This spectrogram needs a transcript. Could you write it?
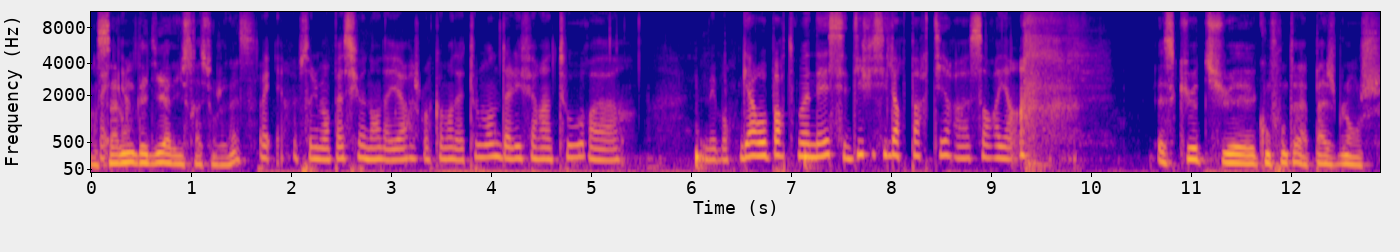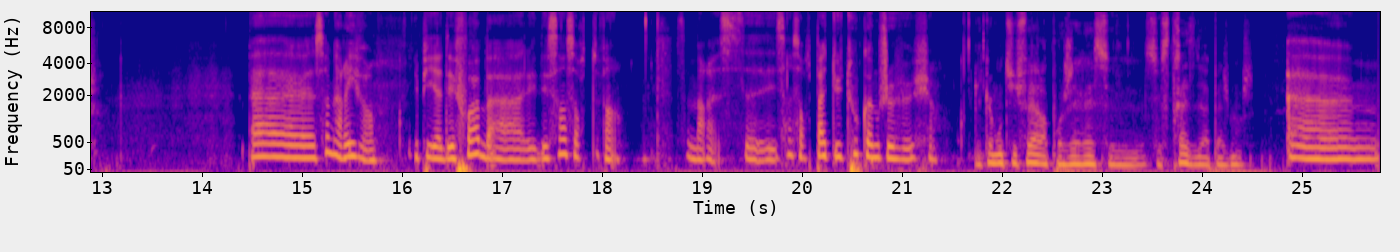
un, un salon dédié à l'illustration jeunesse. Oui, absolument passionnant d'ailleurs. Je recommande à tout le monde d'aller faire un tour. euh, Mais bon, gare au porte-monnaie, c'est difficile de repartir euh, sans rien. Est-ce que tu es confronté à la page blanche? Euh, ça m'arrive. Et puis il y a des fois, bah, les dessins sortent. Enfin, ça- les dessins sortent pas du tout comme je veux. Et comment tu fais alors pour gérer ce, ce stress de la page blanche? Euh,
